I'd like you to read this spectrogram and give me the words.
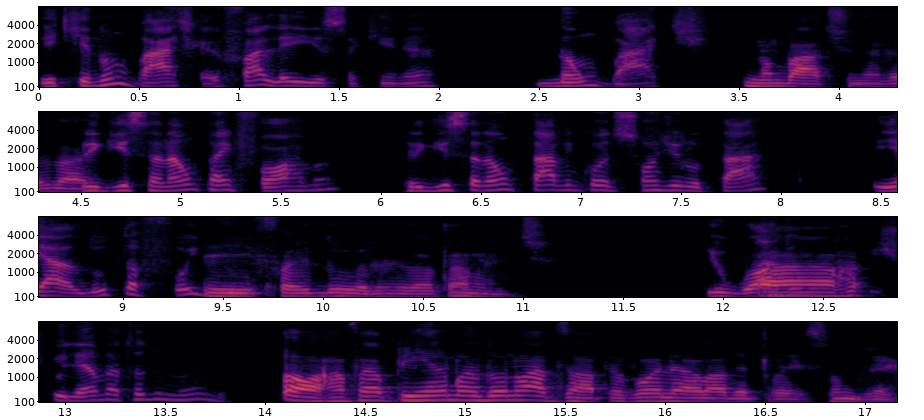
E que não bate, cara. Eu falei isso aqui, né? não bate. Não bate, né? Verdade. Preguiça não tá em forma, preguiça não estava em condições de lutar e a luta foi dura. E foi dura, exatamente. E o Gordon Ah, esculhamba todo mundo. Ó, Rafael Pinheiro mandou no WhatsApp, eu vou olhar lá depois, vamos ver.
